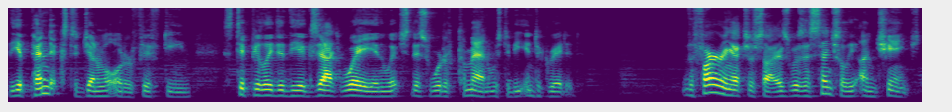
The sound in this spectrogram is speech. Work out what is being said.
The appendix to General Order 15 stipulated the exact way in which this word of command was to be integrated. The firing exercise was essentially unchanged.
